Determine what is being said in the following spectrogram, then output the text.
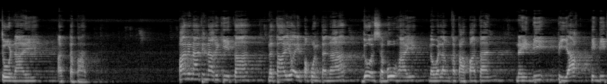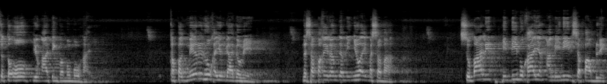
tunay, at tapat. Paano natin nakikita na tayo ay papunta na doon sa buhay na walang katapatan, na hindi tiyak, hindi totoo yung ating pamumuhay? Kapag meron ho kayong gagawin na sa pakiramdam ninyo ay masama, Subalit, hindi mo kayang aminin sa public.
